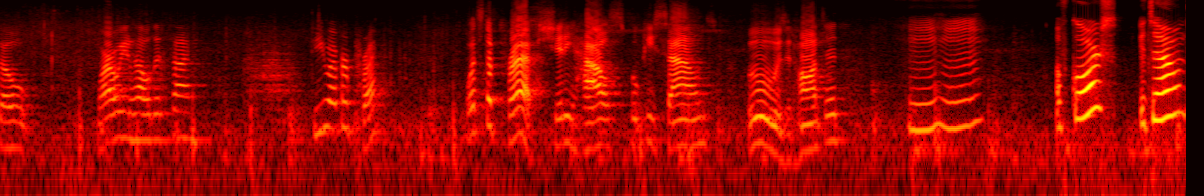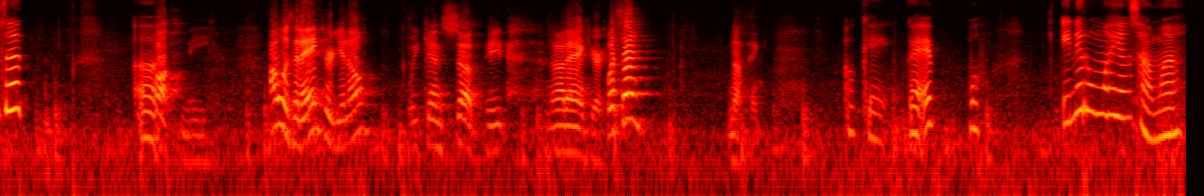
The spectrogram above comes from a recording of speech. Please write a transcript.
So, why are we in hell this time? Do you ever prep? What's the prep? Shitty house, spooky sounds? Ooh, is it haunted? Mm-hmm. Of course, it's haunted. Uh, Fuck me. I was an anchor, you know? Weekend sub, Pete. Not anchor. What's that? Nothing. Okay, kayak oh, ini rumah yang sama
